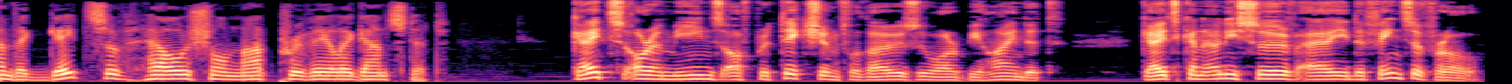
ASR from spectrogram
and the gates of hell shall not prevail against it. Gates are a means of protection for those who are behind it. Gates can only serve a defensive role.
